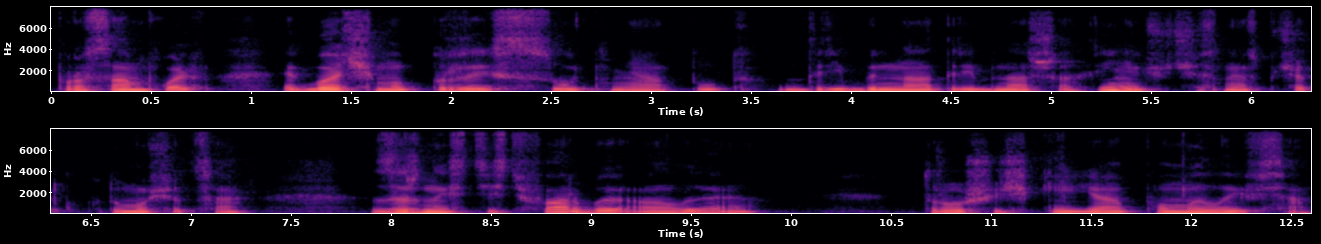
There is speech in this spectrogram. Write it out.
про сам гольф. Як бачимо, присутня тут дрібна дрібна шагрінь. Якщо чесно, я спочатку подумав, що це зернистість фарби, але трошечки я помилився.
